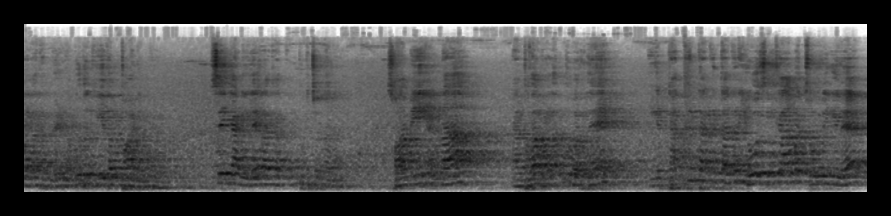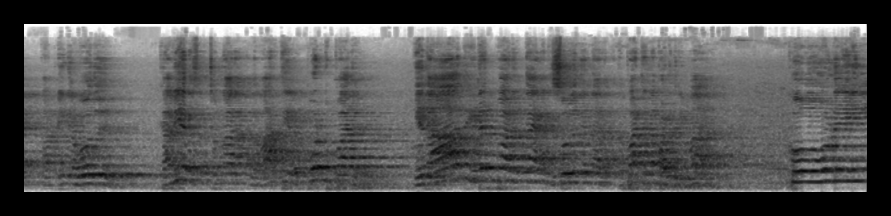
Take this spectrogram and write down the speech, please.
மலர்கள் அமுத கீதம் பாடுங்கள். இசைக்காணி இளையராஜா கூப்பிட்டு சொன்னார். சுவாமி அண்ணா நான் இப்பதான் வளர்த்து வந்தேன். நீங்க டக்கு டக்கு டக்குன்னு யோசிக்காம சொல்றீங்களே அப்படிங்கிற போது கவியரசன் சொன்னார் அந்த வார்த்தையில போட்டு பாரு. ஏதாவது இடர்பாடு இருந்தா எனக்கு சொல்லுங்கன்னாரு. அந்த பாட்டு என்ன பாடு தெரியுமா? கோடையில்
